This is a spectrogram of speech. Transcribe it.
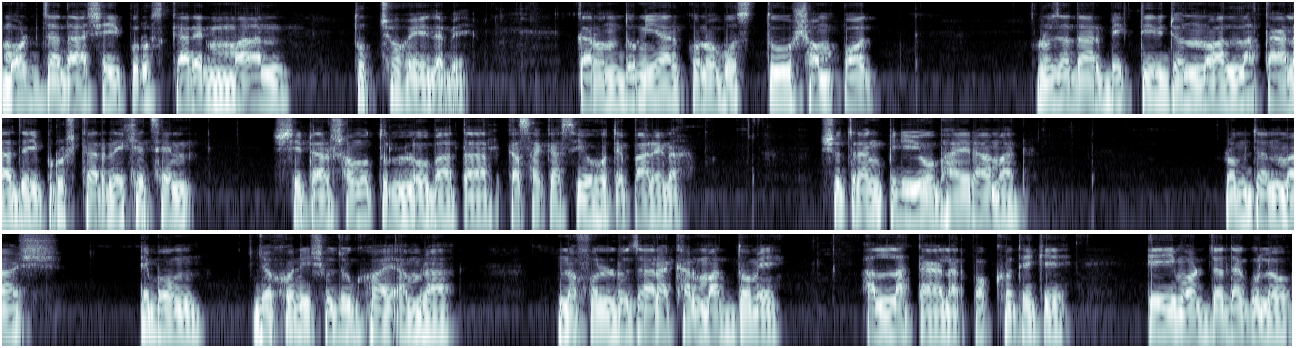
মর্যাদা, সেই পুরস্কারের মান তুচ্ছ হয়ে যাবে। কারণ দুনিয়ার কোনো বস্তু, সম্পদ, রোজাদার ব্যক্তির জন্য আল্লাহ তাআলা যেই পুরস্কার রেখেছেন, সেটার সমতুল্য বা তার কাছাকাছিও হতে পারে না। সুতরাং প্রিয় ভাইরা আমার, রমজান মাস এবং যখনই সুযোগ হয় আমরা নফল রোজা রাখার মাধ্যমে আল্লাহ তায়ালার পক্ষ থেকে এই মর্যাদাগুলো,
